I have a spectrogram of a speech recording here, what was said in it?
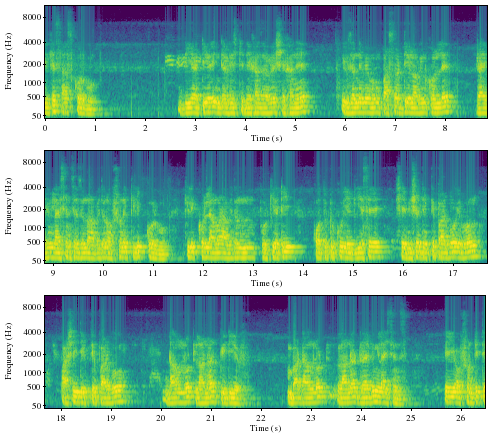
লিখে সার্চ করব। বিআরটি এর ইন্টারফেসটি দেখা যাবে। সেখানে ইউজার নেম এবং পাসওয়ার্ড দিয়ে লগ করলে ড্রাইভিং লাইসেন্সের জন্য আবেদন অপশনে ক্লিক করব। ক্লিক করলে আমার আবেদন প্রক্রিয়াটি কতটুকু এগিয়েছে সে বিষয়ে দেখতে পারব এবং পাশেই দেখতে পারব ডাউনলোড লার্নার পিডিএফ বা ডাউনলোড লার্নার ড্রাইভিং লাইসেন্স এই অপশনটিতে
